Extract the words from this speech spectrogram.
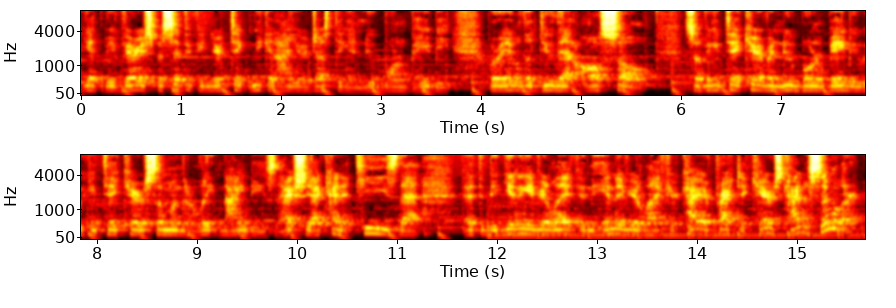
you have to be very specific in your technique and how you're adjusting a newborn baby. We're able to do that also. So if we can take care of a newborn baby, we can take care of someone in their late 90s. Actually, I kind of tease that at the beginning of your life and the end of your life, your chiropractic care is kind of similar.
